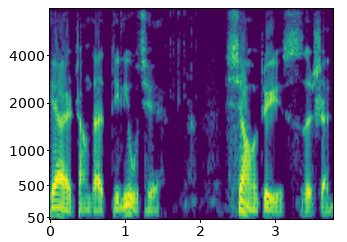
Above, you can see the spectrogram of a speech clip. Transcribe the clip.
第二章的第六节，笑对死神。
